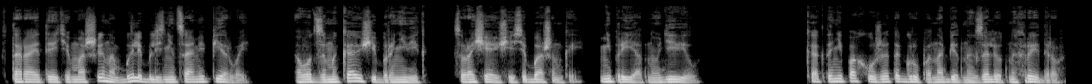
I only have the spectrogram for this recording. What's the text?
Вторая и третья машина были близнецами первой, а вот замыкающий броневик с вращающейся башенкой неприятно удивил. Как-то не похоже эта группа на бедных залетных рейдеров.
